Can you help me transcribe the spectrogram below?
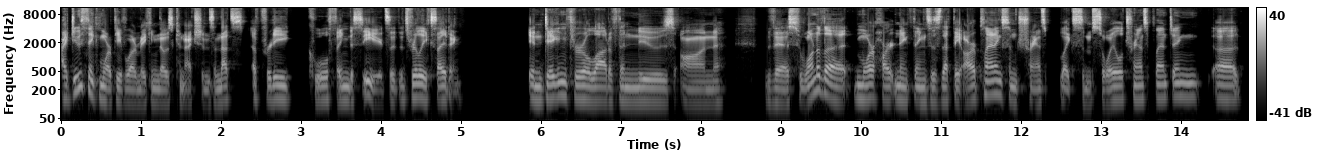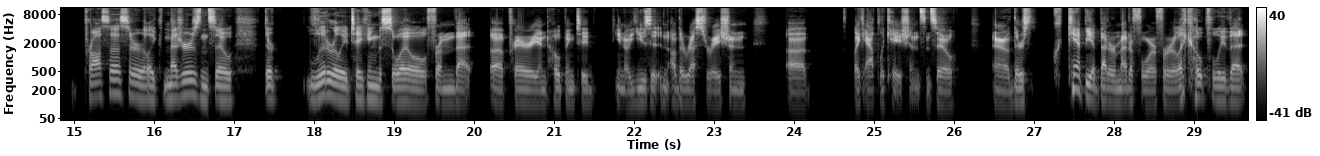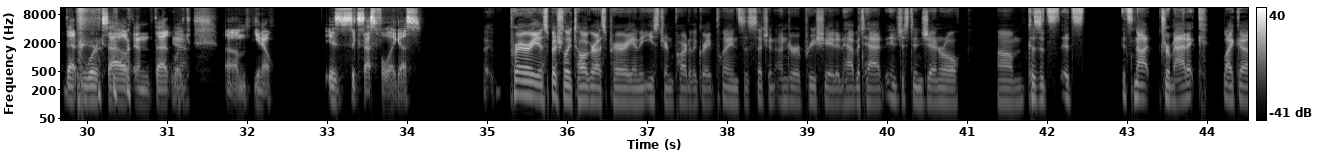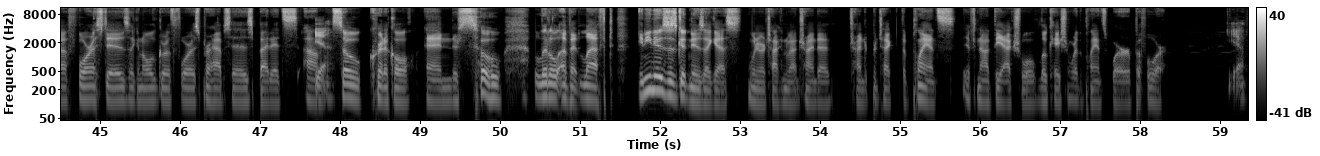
I do think more people are making those connections, and that's a pretty cool thing to see. It's it's really exciting. In digging through a lot of the news on this, one of the more heartening things is that they are planning some trans like some soil transplanting uh, process or like measures, and so they're literally taking the soil from that uh, prairie and hoping to you know use it in other restoration uh, like applications. And so uh, there's can't be a better metaphor for like hopefully that that works out and that yeah. like um, you know is successful. I guess uh, prairie, especially tallgrass prairie in the eastern part of the Great Plains, is such an underappreciated habitat, just in general, because um, it's it's it's not dramatic like a forest is, like an old growth forest perhaps is, but it's um, yeah. so critical and there's so little of it left. Any news is good news, I guess, when we were talking about trying to trying to protect the plants, if not the actual location where the plants were before. Yeah.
